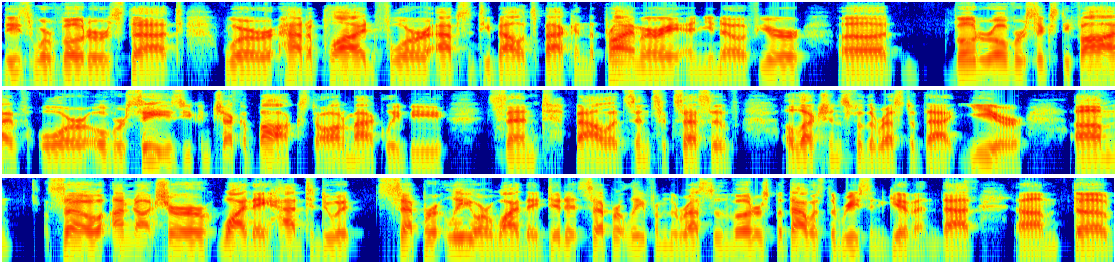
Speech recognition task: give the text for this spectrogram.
These were voters that were had applied for absentee ballots back in the primary, and you know if you're a voter over 65 or overseas, you can check a box to automatically be sent ballots in successive elections for the rest of that year. Um, so I'm not sure why they had to do it separately or why they did it separately from the rest of the voters, but that was the reason given that um, the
